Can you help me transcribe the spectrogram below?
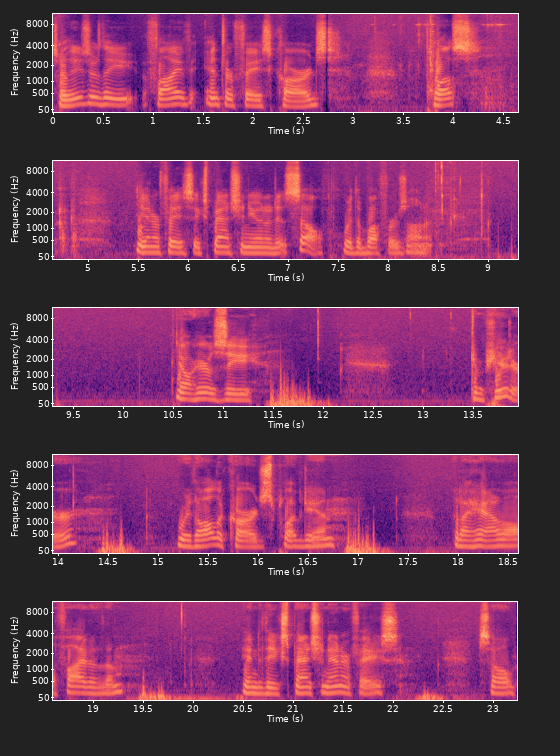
So these are the five interface cards plus the interface expansion unit itself with the buffers on it. Now here's the computer with all the cards plugged in that I have, all five of them into the expansion interface. So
